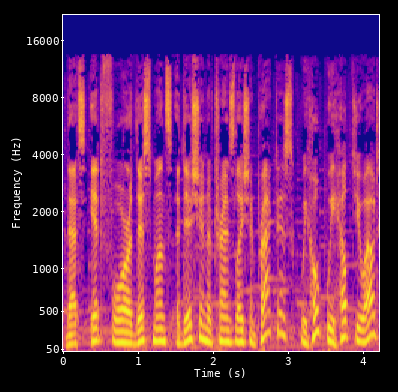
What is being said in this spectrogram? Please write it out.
That's it for this month's edition of Translation Practice. We hope we helped you out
